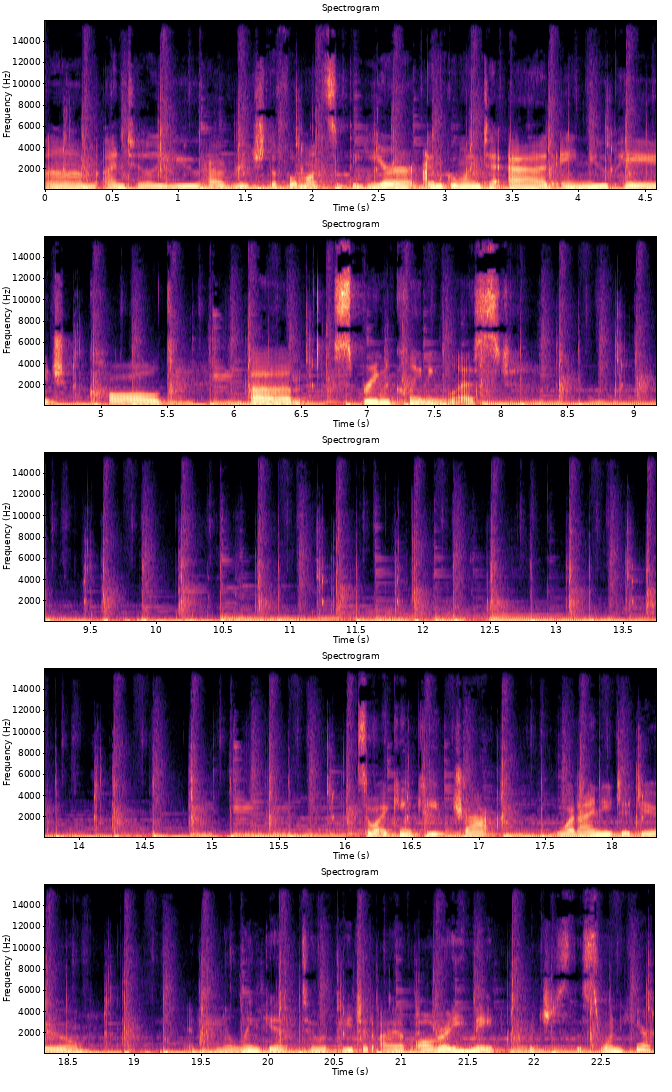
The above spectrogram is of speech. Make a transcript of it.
um, until you have reached the full months of the year. I'm going to add a new page called um, Spring Cleaning List. So I can keep track what I need to do, and I'm gonna link it to a page that I have already made, which is this one here.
